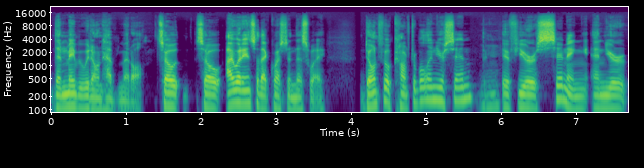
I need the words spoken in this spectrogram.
then maybe we don't have him at all. So so I would answer that question this way. Don't feel comfortable in your sin. Mhm. If you're sinning and you're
